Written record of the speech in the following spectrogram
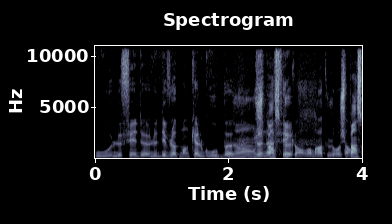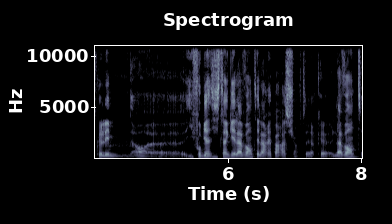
ou le fait de le développement qu'a le groupe non, je pense fait qu'on vendra toujours autant Je pense que les, euh, il faut bien distinguer la vente et la réparation. C'est-à-dire que la vente,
